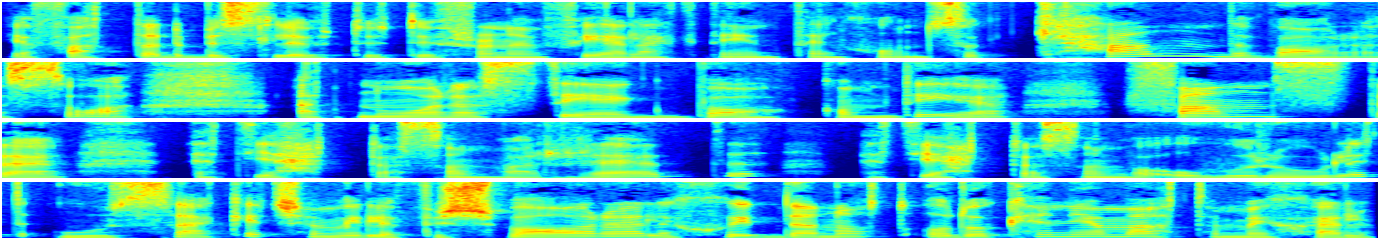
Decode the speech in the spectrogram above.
jag fattade beslut utifrån en felaktig intention så kan det vara så att några steg bakom det fanns det ett hjärta som var rädd, ett hjärta som var oroligt, osäkert, som ville försvara eller skydda något. Och då kan jag möta mig själv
